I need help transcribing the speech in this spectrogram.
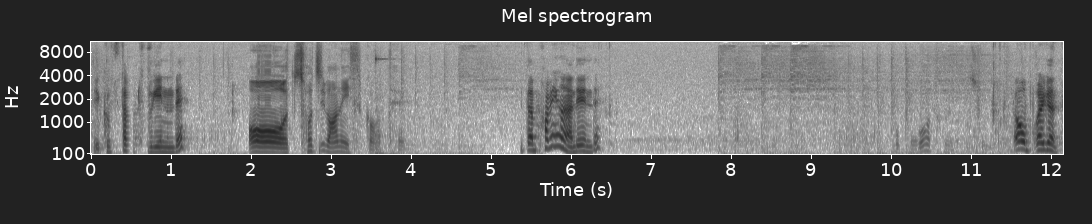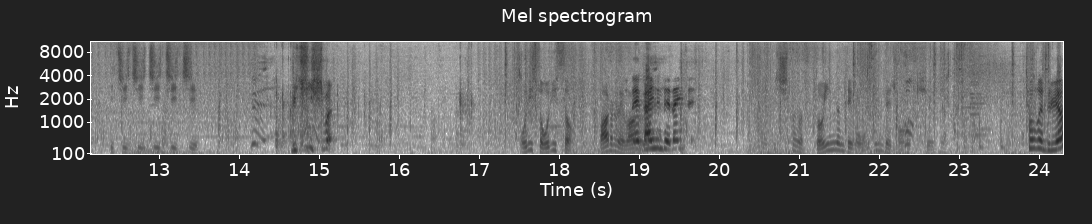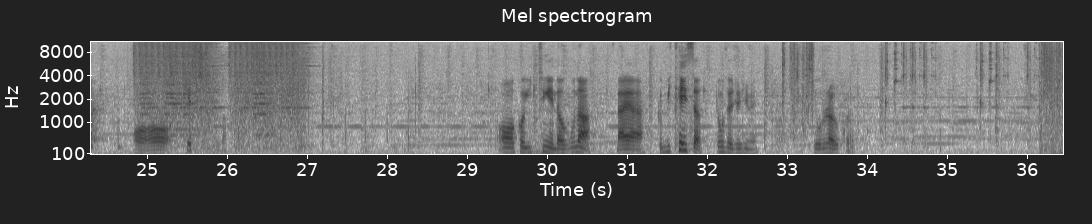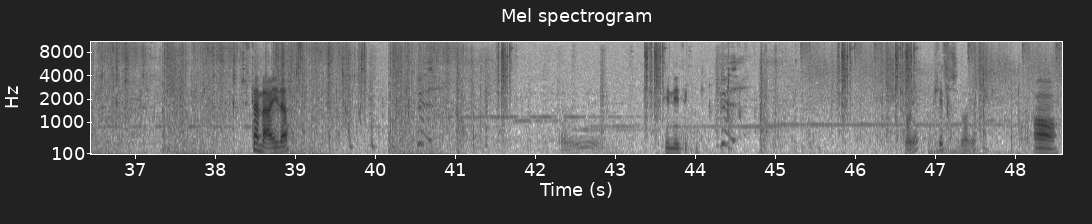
이 급스탑 두 개 있는데? 어 저 집 안에 있을 것 같아. 일단 파밍은 안 되는데? 거 같은데 저기 어 발견. 있지 있지 있지 있지 있지. 미친 씨발. 어딨어 어딨어? 말을 해 내, 말을 나 해? 있는데 나 있는데. 미친놈아 너 있는 데가 어딘데 정확히. 총소리 들려? 어어 TF 찍힌다. 어 거기 2층에 너구나. 나야 그 밑에 있어. 동서 조심해. 여기 올라올 거야. 스탄 나 아니다 이 새끼 너냐? PSG 너냐? 어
